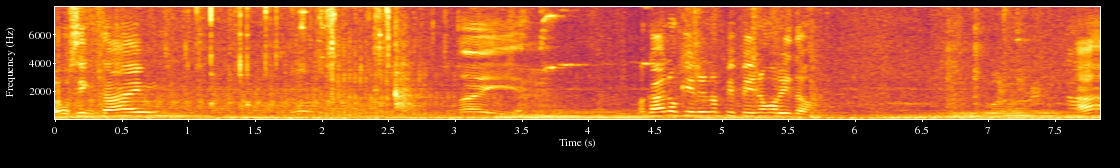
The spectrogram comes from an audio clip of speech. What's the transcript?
Closing time. Ay. Magkano kilo ng pipino mo rito? Ha?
